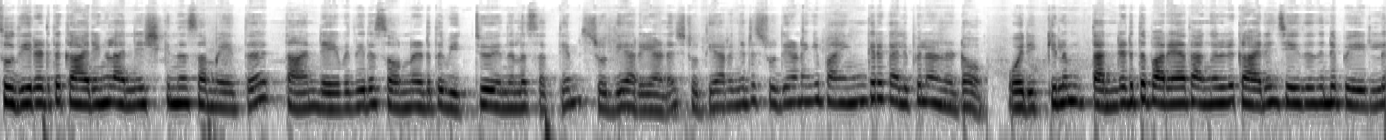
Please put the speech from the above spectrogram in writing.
സുധീരുടെ അടുത്ത് കാര്യങ്ങൾ അന്വേഷിക്കുന്ന സമയത്ത് താൻ രേവതിയുടെ സ്വർണം എടുത്ത് വിറ്റു എന്നുള്ള സത്യം ശ്രുതി അറിയാണ്. ശ്രുതി അറിഞ്ഞിട്ട് ശ്രുതിയാണെങ്കിൽ ഭയങ്കര കലിപ്പിലാണ് കേട്ടോ. ഒരിക്കലും തന്റെ അടുത്ത് പറയാതെ അങ്ങനെ ഒരു കാര്യം ചെയ്തതിന്റെ പേരിൽ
